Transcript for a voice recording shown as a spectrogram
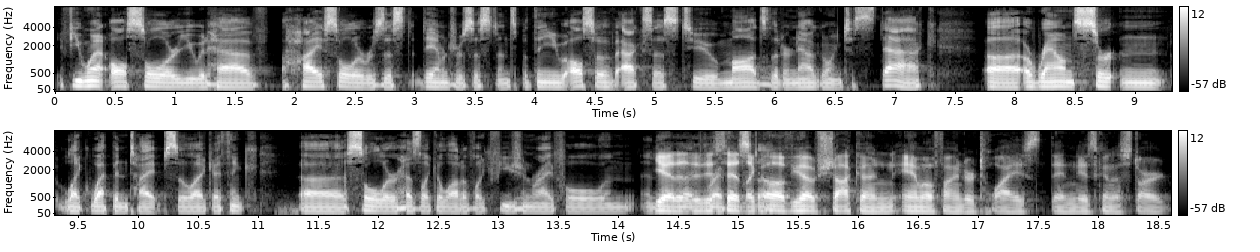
if you went all solar, you would have a high solar resist damage resistance, but then you also have access to mods that are now going to stack uh, around certain like weapon types. So like I think. Uh, solar has like a lot of like fusion rifle and, and Yeah, like, they, said like, oh, if you have shotgun ammo finder twice, then it's going to start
